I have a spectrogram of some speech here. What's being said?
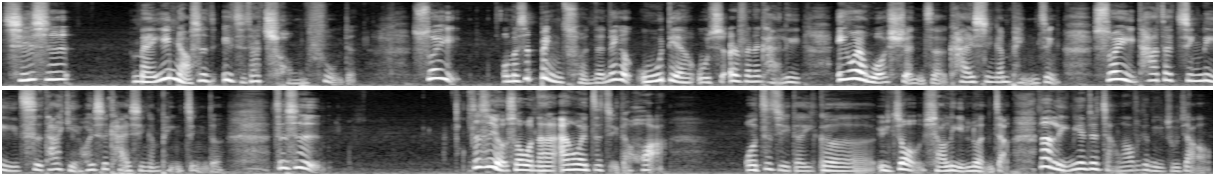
其实。每一秒是一直在重复的，所以我们是并存的。那个五点五十二分的凯莉，因为我选择开心跟平静，所以她在经历一次，她也会是开心跟平静的。这是，这是有时候我拿来安慰自己的话，我自己的一个宇宙小理论。这样，那里面就讲到这个女主角。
